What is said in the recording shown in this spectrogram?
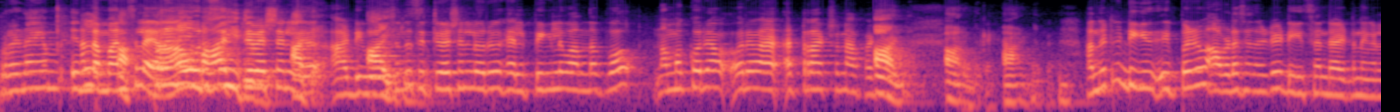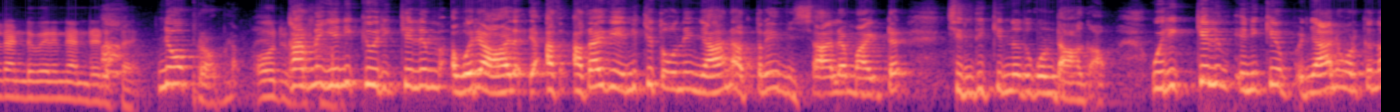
പ്രണയം അല്ല മനസ്സിലായി. ആ ഒരു. സിറ്റുവേഷനിൽ ആ ഡിവോഴ്സിന്റെ. സിറ്റുവേഷനിൽ ഒരു ഹെൽപ്പിംഗിൽ വന്നപ്പോ നമുക്കൊരു ഒരു അട്രാക്ഷൻ ആണ് ആണ് എന്നിട്ട് ഇപ്പോഴും അവിടെ ചെന്നിട്ട് ഡീസെന്റ് ആയിട്ട് നിങ്ങൾ രണ്ടുപേരും രണ്ടിടത്ത്. നോ പ്രോബ്ലം കാരണം കാരണം എനിക്കൊരിക്കലും ഒരാൾ അതായത് എനിക്ക് തോന്നി ഞാൻ അത്രയും വിശാലമായിട്ട് ചിന്തിക്കുന്നത് കൊണ്ടാകാം. ഒരിക്കലും എനിക്ക് ഞാൻ ഓർക്കുന്ന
